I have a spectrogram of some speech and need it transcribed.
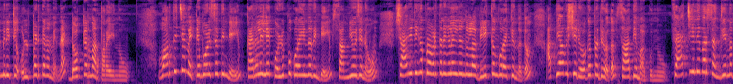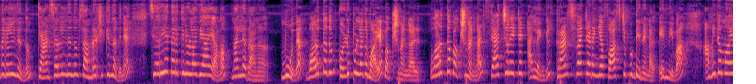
മിനിറ്റ് ഉൾപ്പെടുത്തണമെന്ന് ഡോക്ടർമാർ പറയുന്നു. വർദ്ധിച്ച മെറ്റബോളിസത്തിന്റെയും കരളിലെ കൊഴുപ്പ് കുറയുന്നതിന്റെയും സംയോജനവും ശാരീരിക പ്രവർത്തനങ്ങളിൽ നിന്നുള്ള വീക്കം കുറയ്ക്കുന്നതും അത്യാവശ്യ രോഗപ്രതിരോധം സാധ്യമാക്കുന്നു. ഫാറ്റി ലിവർ സങ്കീർണതകളിൽ നിന്നും ക്യാൻസറിൽ നിന്നും സംരക്ഷിക്കുന്നതിന് ചെറിയ തരത്തിലുള്ള വ്യായാമം നല്ലതാണ്. മൂന്ന് വറുത്തതും കൊഴുപ്പുള്ളതുമായ ഭക്ഷണങ്ങൾ. വറുത്ത ഭക്ഷണങ്ങൾ സാച്ചുറേറ്റഡ് അല്ലെങ്കിൽ ട്രാൻസ്ഫാറ്റ് അടങ്ങിയ ഫാസ്റ്റ് ഫുഡ് ഇനങ്ങൾ എന്നിവ അമിതമായ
